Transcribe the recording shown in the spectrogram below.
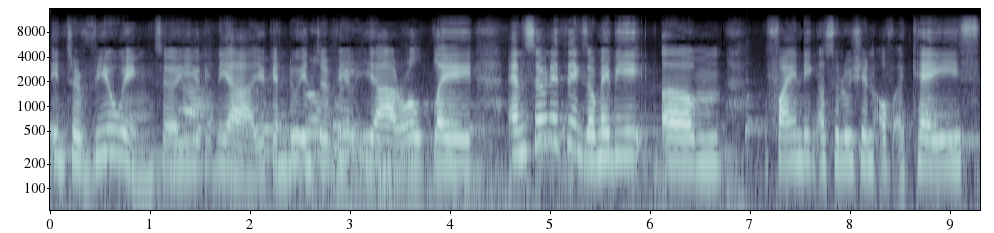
interviewing. So you can yeah you can do interview yeah role play and so many things. Or maybe um finding a solution of a case.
